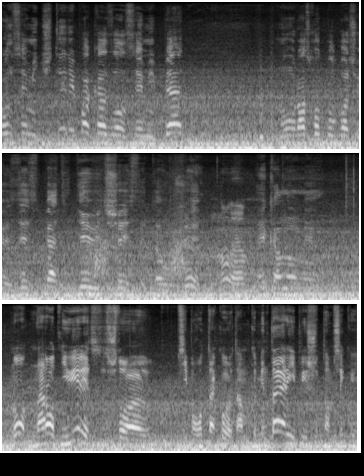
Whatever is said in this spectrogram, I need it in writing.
он 7,4 показывал, 7,5. Ну, расход был большой. Здесь 5,9, 6 это уже Ну да. экономия. Но народ не верит, что типа вот такое там комментарии пишут, там всякую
